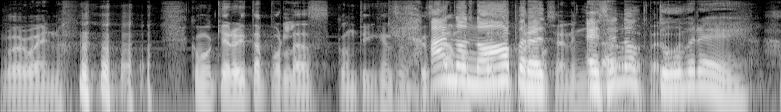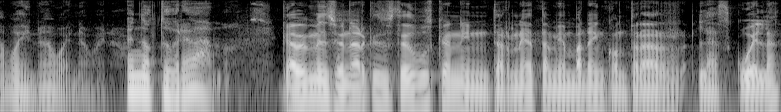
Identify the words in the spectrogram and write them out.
Bueno, bueno. Como quiero ahorita por las contingencias que Ah, estamos. no, no, pues pero es en pero bueno. octubre. Ah, bueno, bueno, bueno. En octubre vamos. Cabe mencionar que si ustedes buscan en internet también van a encontrar la escuela.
